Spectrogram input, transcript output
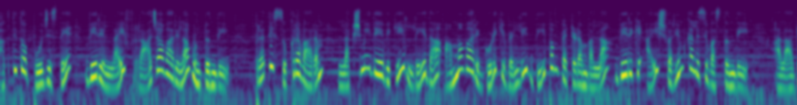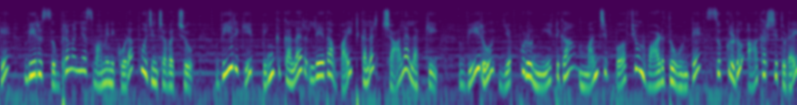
భక్తితో పూజిస్తే వీరి లైఫ్ రాజావారిలా ఉంటుంది. ప్రతి శుక్రవారం లక్ష్మీదేవికి లేదా అమ్మవారి గుడికి వెళ్ళి దీపం పెట్టడం వల్ల వీరికి ఐశ్వర్యం కలిసి వస్తుంది. అలాగే వీరు సుబ్రహ్మణ్య స్వామిని కూడా పూజించవచ్చు. వీరికి పింక్ కలర్ లేదా వైట్ కలర్ చాలా లక్కీ. వీరు ఎప్పుడూ నీట్గా మంచి పర్ఫ్యూమ్ వాడుతూ ఉంటే శుక్రుడు ఆకర్షితుడై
